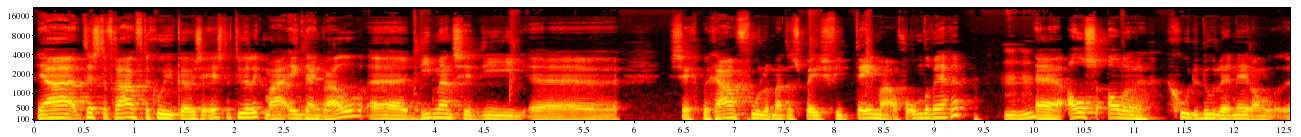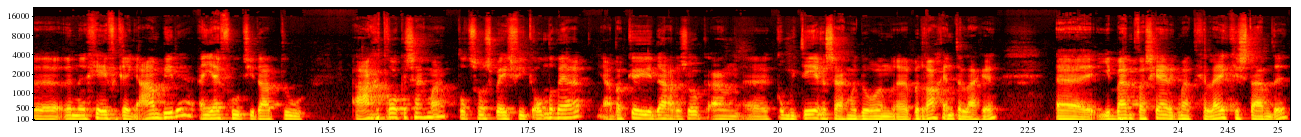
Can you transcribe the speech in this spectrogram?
Ja, het is de vraag of het een goede keuze is natuurlijk. Maar ik denk wel, uh, die mensen die uh, zich begaan voelen met een specifiek thema of onderwerp. Mm -hmm. als alle goede doelen in Nederland een geefkring aanbieden en jij voelt je daartoe aangetrokken, zeg maar, tot zo'n specifiek onderwerp, ja, dan kun je daar dus ook aan committeren, zeg maar, door een bedrag in te leggen. Uh, je bent waarschijnlijk met gelijkgestemden.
